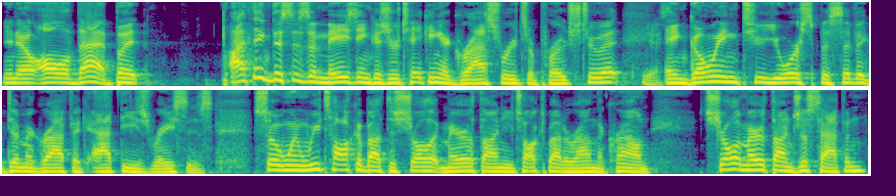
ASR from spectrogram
you know, all of that. But I think this is amazing because you're taking a grassroots approach to it Yes. and going to your specific demographic at these races. So when we talk about the Charlotte Marathon, you talked about around the crown. Charlotte Marathon just happened,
